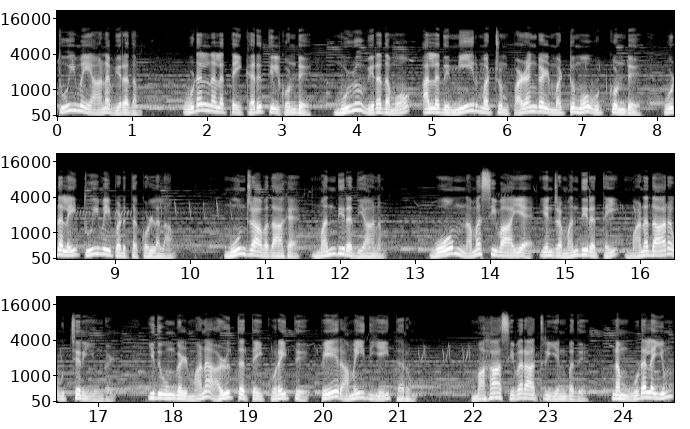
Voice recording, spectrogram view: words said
தூய்மையான விரதம். உடல் நலத்தை கருத்தில் கொண்டு முழு விரதமோ அல்லது நீர் மற்றும் பழங்கள் மட்டுமோ உட்கொண்டு உடலை தூய்மைப்படுத்த கொள்ளலாம். மூன்றாவதாக மந்திர தியானம். ஓம் நமசிவாய என்ற மந்திரத்தை மனதார உச்சரியுங்கள். இது உங்கள் மன அழுத்தத்தை குறைத்து பேர் அமைதியை தரும். மகா சிவராத்திரி என்பது நம் உடலையும்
